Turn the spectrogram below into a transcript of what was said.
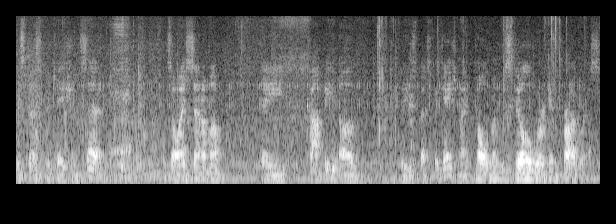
the specification said. So I sent him up a copy of the specification. I told him it was still a work in progress.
